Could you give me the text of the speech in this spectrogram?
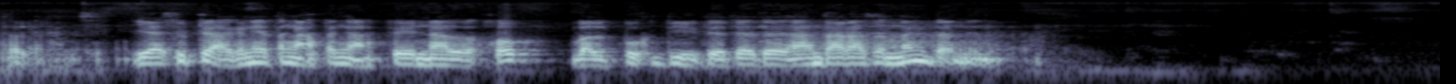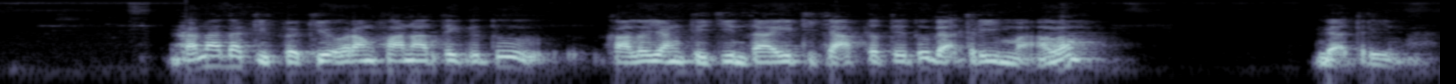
toleransi ya sudah akhirnya tengah-tengah benal hob wal buhdi antara seneng dan ini. karena tadi bagi orang fanatik itu kalau yang dicintai dicatat itu nggak terima apa nggak terima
